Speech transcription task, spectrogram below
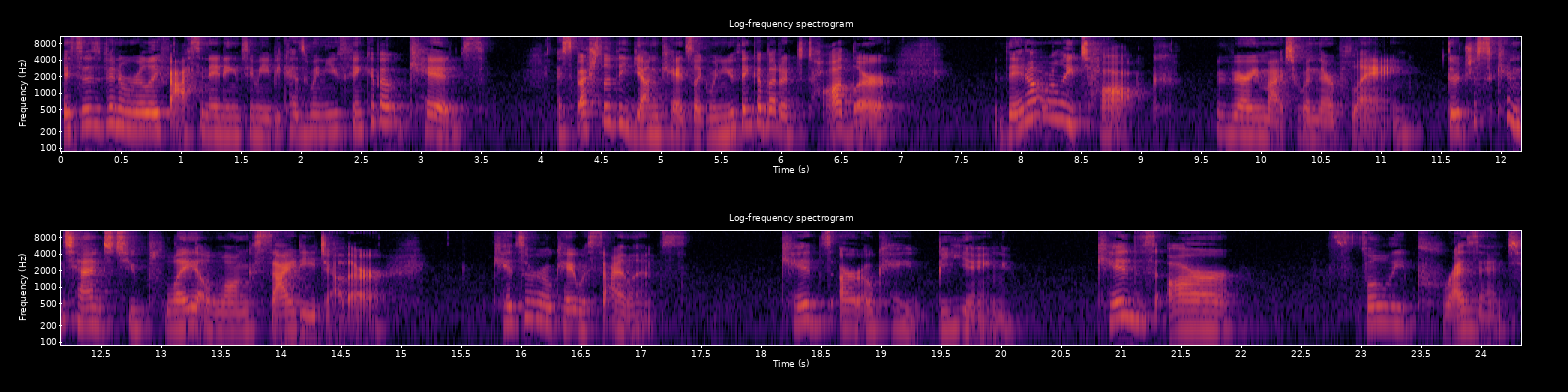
this has been really fascinating to me because when you think about kids especially the young kids like when you think about a toddler they don't really talk very much when they're playing they're just content to play alongside each other. Kids are okay with silence. Kids are okay being. Kids are fully present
